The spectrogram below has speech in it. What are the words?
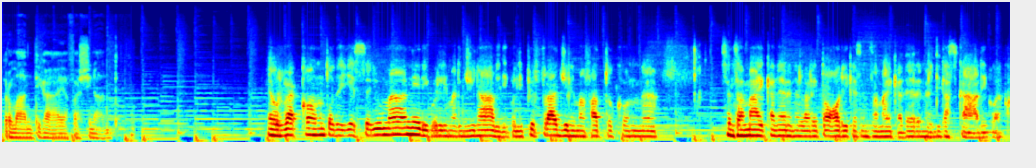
romantica e affascinante è un racconto degli esseri umani, di quelli marginali, di quelli più fragili, ma fatto con senza mai cadere nella retorica, senza mai cadere nel didascalico. Ecco.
